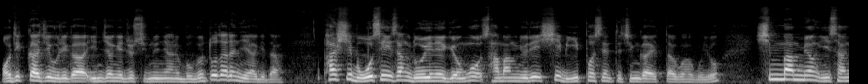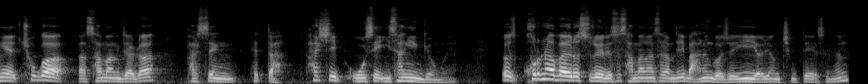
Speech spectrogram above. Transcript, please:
어디까지 우리가 인정해 줄 수 있느냐 하는 부분 또 다른 이야기다. 85세 이상 노인의 경우 사망률이 12% 증가했다고 하고요. 10만 명 이상의 초과 사망자가 발생했다. 85세 이상인 경우에. 코로나 바이러스로 인해서 사망한 사람들이 많은 거죠. 이 연령층대에서는.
